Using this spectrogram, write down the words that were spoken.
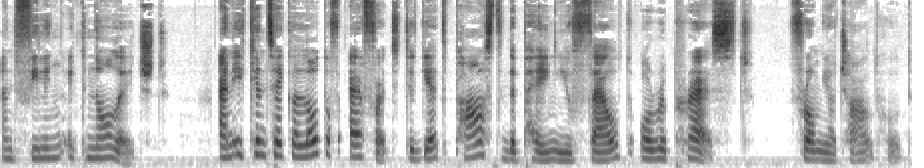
and feeling acknowledged. And it can take a lot of effort to get past the pain you felt or repressed from your childhood.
